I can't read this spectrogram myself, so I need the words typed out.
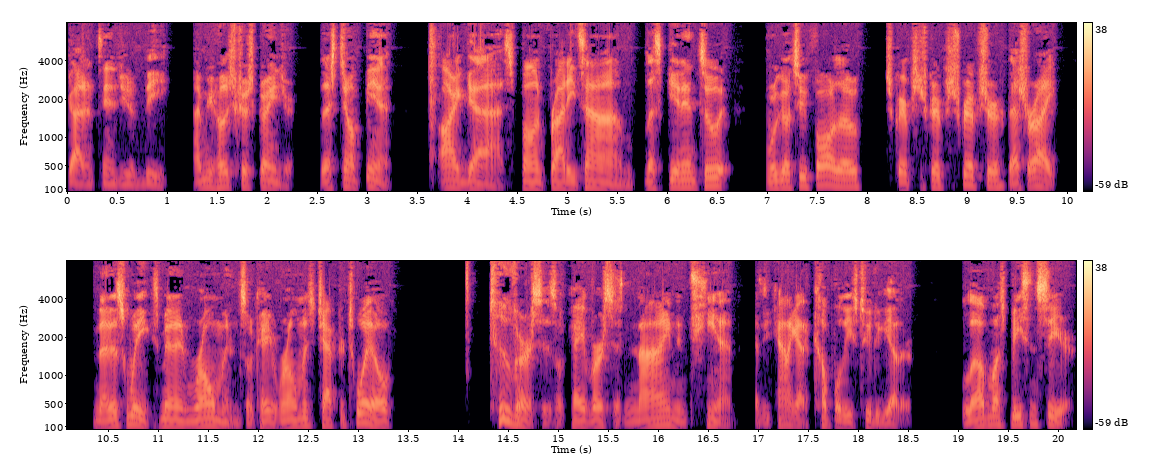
God intends you to be. I'm your host, Chris Granger. Let's jump in. All right, guys, fun Friday time. Let's get into it. Before we go too far, though, scripture, scripture, scripture. That's right. Now, this week's been in Romans, okay? Romans chapter 12, two verses, okay, verses 9 and 10, because you kind of got to couple these two together. Love must be sincere.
